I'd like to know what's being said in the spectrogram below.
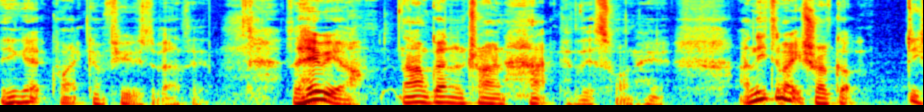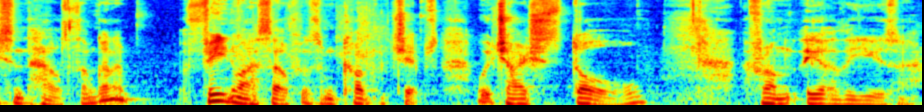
You get quite confused about it. So here we are. Now I'm going to try and hack this one here. I need to make sure I've got decent health. I'm going to feed myself with some cod 'n' chips, which I stole from the other user.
